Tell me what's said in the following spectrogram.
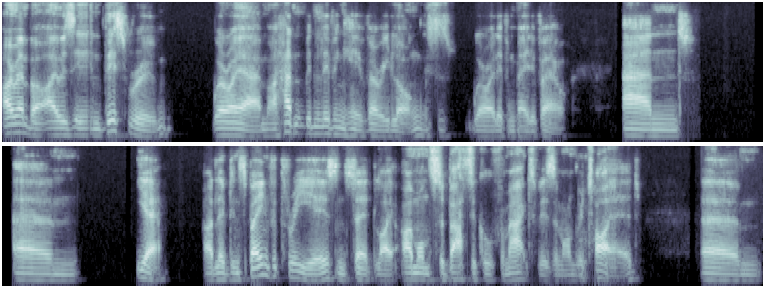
i remember i was in this room where i am. I hadn't been living here very long. This is where i live in maida vale. And um yeah i'd lived in spain for three years and said like i'm on sabbatical from activism. I'm retired. Um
